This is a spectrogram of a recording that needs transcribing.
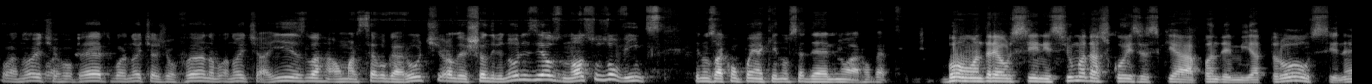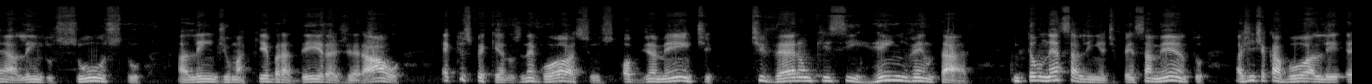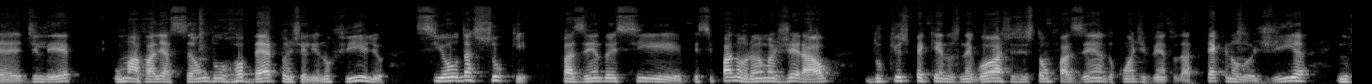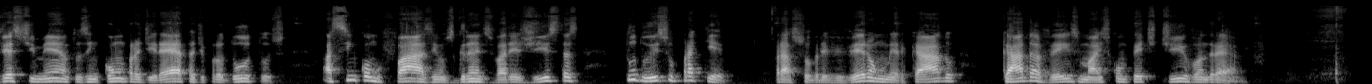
Boa noite, Roberto. Boa noite a Giovana. Boa noite a Isla, ao Marcelo Garuti, ao Alexandre Nunes e aos nossos ouvintes que nos acompanham aqui no CDL no ar, Roberto. Bom, André Ursini, se uma das coisas que a pandemia trouxe, né, além do susto, além de uma quebradeira geral, é que os pequenos negócios, obviamente, tiveram que se reinventar. Então, nessa linha de pensamento, a gente acabou é, de ler uma avaliação do Roberto Angelino Filho, CEO da SUC, fazendo esse, esse panorama geral do que os pequenos negócios estão fazendo com o advento da tecnologia, investimentos em compra direta de produtos assim como fazem os grandes varejistas, tudo isso para quê? Para sobreviver a um mercado cada vez mais competitivo, André.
